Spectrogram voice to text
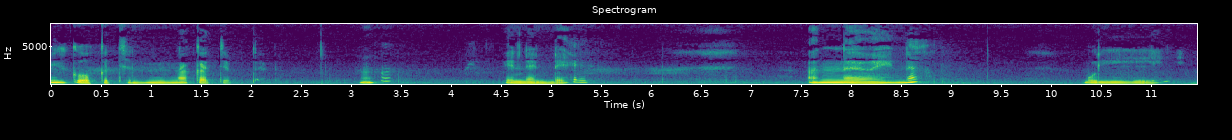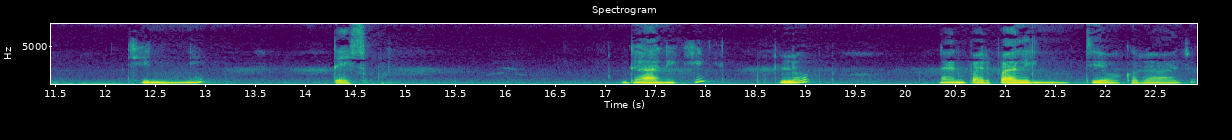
మీకు ఒక చిన్న కథ చెప్తాను ఏంటంటే అందమైన బుల్లి చిన్ని దేశం. దానికి లో దాన్ని పరిపాలించే ఒక రాజు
